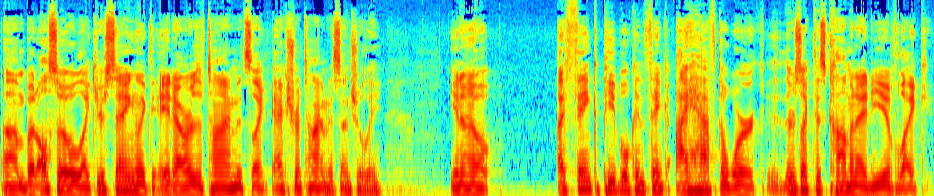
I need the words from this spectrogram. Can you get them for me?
Um, but also, like you're saying, like the eight hours of time, it's like extra time essentially. You know, I think people can think I have to work. There's like this common idea of like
